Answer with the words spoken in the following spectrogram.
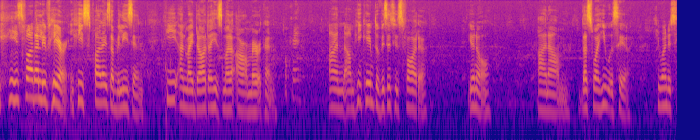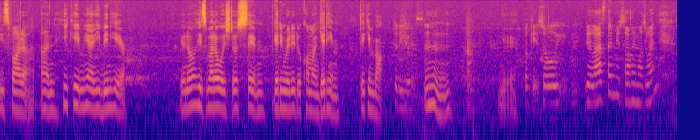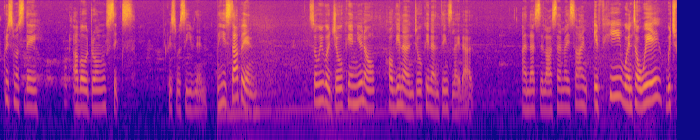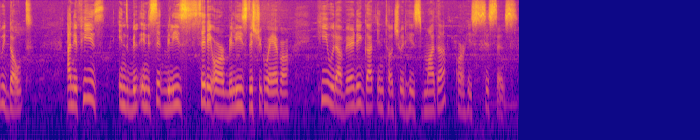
His father lived here. His father is a Belizean. He and my daughter, his mother, are American. Okay. And um, he came to visit his father, you know, and um, that's why he was here. He wanted to see his father, and he came here and he been here. You know, his mother was just um, getting ready to come and get him, take him back. To the US. hmm Yeah. Okay, so the last time you saw him was when? Christmas Day, Okay. about around six, Christmas evening. He stopped in, so we were joking, you know, hugging and joking and things like that. And that's the last time I saw him. If he went away, which we doubt, and if he's in the, in the Belize city or Belize district, wherever, he would have already got in touch with his mother or his sisters.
